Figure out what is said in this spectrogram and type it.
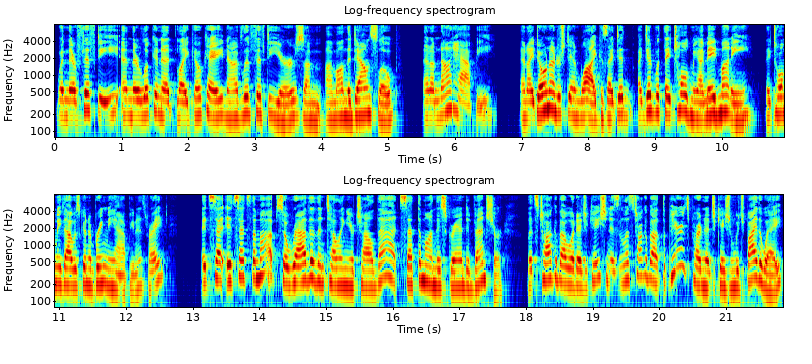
when they're 50 and they're looking at like, okay, now I've lived 50 years. I'm, I'm on the downslope and I'm not happy. And I don't understand why, because I did, I did what they told me. I made money. They told me that was going to bring me happiness, right? It, set, it sets them up. So rather than telling your child that, set them on this grand adventure. Let's talk about what education is. And let's talk about the parents' part in education, which, by the way,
